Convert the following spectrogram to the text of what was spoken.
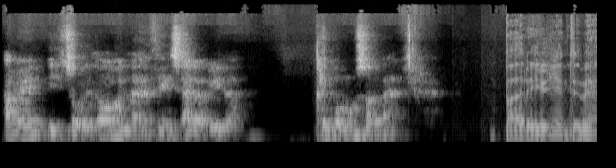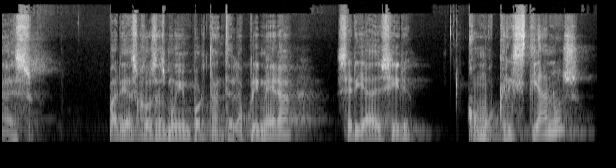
a ver, y sobre todo en la defensa de la vida, ¿qué podemos hablar? Padre y oyentes, vea eso varias cosas muy importantes. La primera sería decir, como cristianos,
